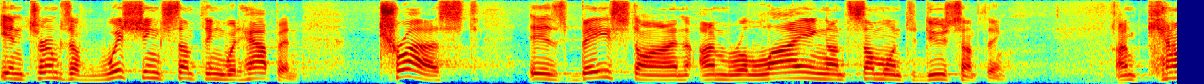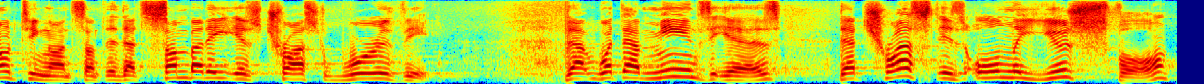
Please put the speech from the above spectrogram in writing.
in terms of wishing something would happen. Trust is based on I'm relying on someone to do something. I'm counting on something, that somebody is trustworthy. That what that means is that trust is only useful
